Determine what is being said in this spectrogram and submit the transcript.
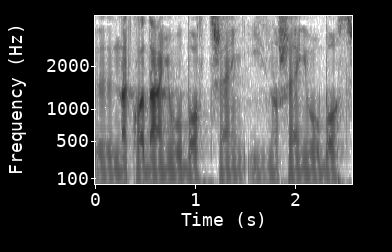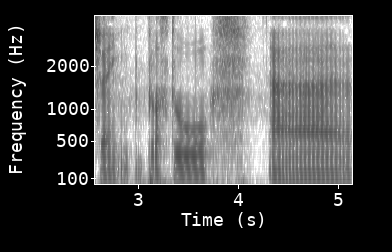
nakładaniu obostrzeń i znoszeniu obostrzeń. Po prostu e,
